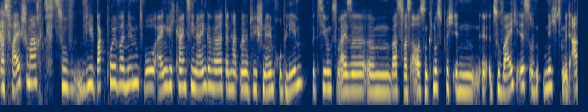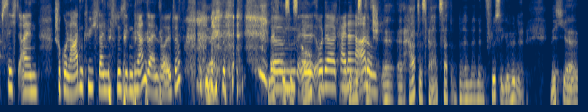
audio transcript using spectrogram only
was falsch macht, zu viel Backpulver nimmt, wo eigentlich keins hineingehört, dann hat man natürlich schnell ein Problem, beziehungsweise ähm, was, was außen knusprig innen äh, zu weich ist und nicht mit Absicht ein Schokoladenküchlein mit flüssigem Kern sein sollte. Ja. Schlecht ist es Ähm, auch, äh, oder keine wenn es Ahnung. ein äh, äh, hartes Herz hat und eine, eine flüssige Hülle. Nicht, äh,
